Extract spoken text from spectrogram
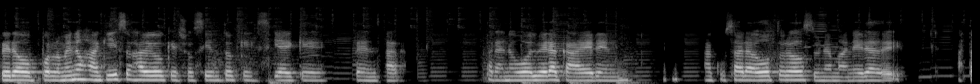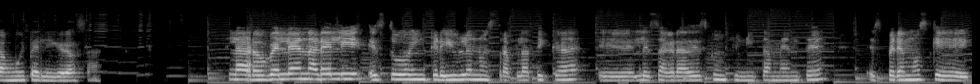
pero por lo menos aquí eso es algo que yo siento que sí hay que pensar para no volver a caer en acusar a otros de una manera de hasta muy peligrosa. Claro, Belén Areli, estuvo increíble nuestra plática. Eh, les agradezco infinitamente. Esperemos que,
